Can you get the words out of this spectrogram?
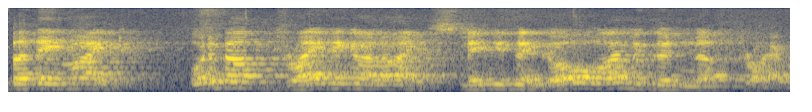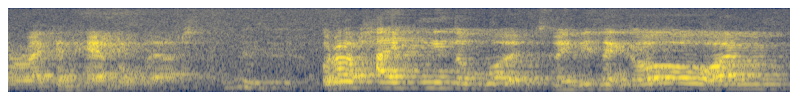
but they might. What about driving on ice? Maybe you think, oh, I'm a good enough driver, I can handle that. What about hiking in the woods? Maybe you think, oh, I'm,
